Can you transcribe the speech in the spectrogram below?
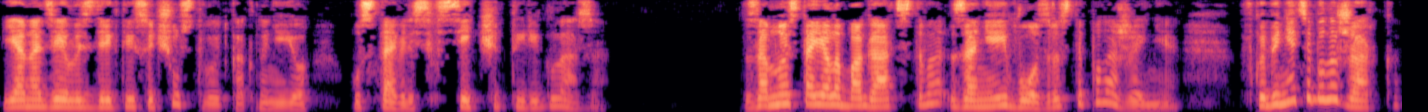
Я надеялась, директриса чувствует, как на нее уставились все четыре глаза. За мной стояло богатство, за ней возраст и положение. В кабинете было жарко.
